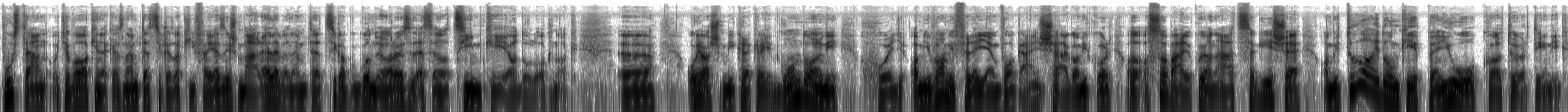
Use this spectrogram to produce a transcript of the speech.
pusztán, hogyha valakinek ez nem tetszik, ez a kifejezés, már eleve nem tetszik, akkor gondoljon arra, hogy ez egyszerűen a címkéje a dolognak. Ö, olyasmikre kell itt gondolni, hogy ami valamiféle ilyen vagányság, amikor a, a szabályok olyan átszegése, ami tulajdonképpen jó okkal történik.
